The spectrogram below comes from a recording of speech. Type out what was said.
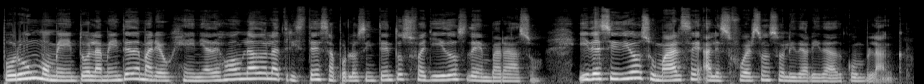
Por un momento la mente de María Eugenia dejó a un lado la tristeza por los intentos fallidos de embarazo y decidió sumarse al esfuerzo en solidaridad con Blanca.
